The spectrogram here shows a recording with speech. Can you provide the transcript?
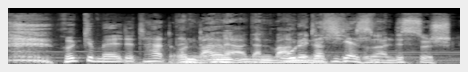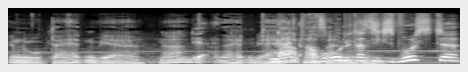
rückgemeldet hat. Dann und waren wir, ähm, dann waren ohne, wir dass ich es, journalistisch genug, da hätten wir, ne? Ja, da hätten wir Nein, auch ohne, dass ich es wusste,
